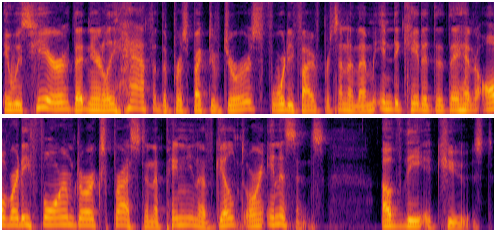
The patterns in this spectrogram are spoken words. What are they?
It was here that nearly half of the prospective jurors, 45% of them, indicated that they had already formed or expressed an opinion of guilt or innocence of the accused.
